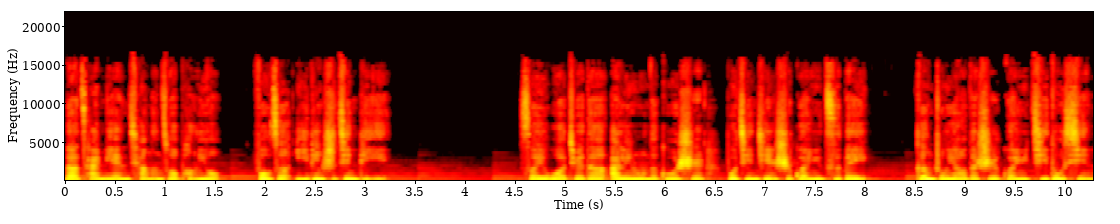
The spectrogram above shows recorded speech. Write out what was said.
那才勉强能做朋友，否则一定是劲敌。所以，我觉得安陵容的故事不仅仅是关于自卑，更重要的是关于嫉妒心。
